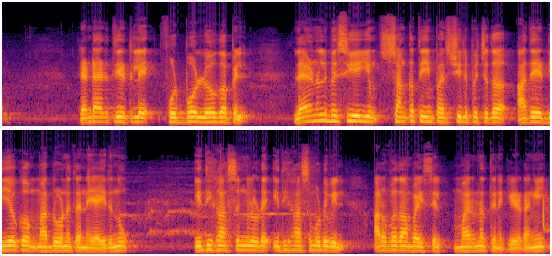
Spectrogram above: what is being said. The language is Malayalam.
രണ്ടായിരത്തി എട്ടിലെ ഫുട്ബോൾ ലോകകപ്പിൽ ലയണൽ മെസ്സിയെയും സംഘത്തെയും പരിശീലിപ്പിച്ചത് അതേ ഡിയോഗോ മർഡോണെ തന്നെയായിരുന്നു. ഇതിഹാസങ്ങളുടെ ഇതിഹാസമൊടുവിൽ അറുപതാം വയസ്സിൽ മരണത്തിന് കീഴടങ്ങി.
